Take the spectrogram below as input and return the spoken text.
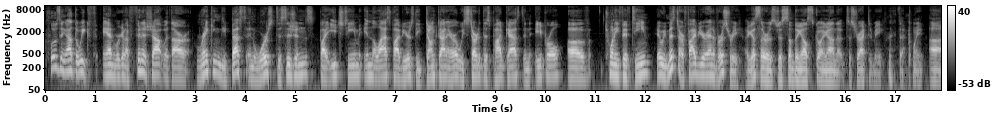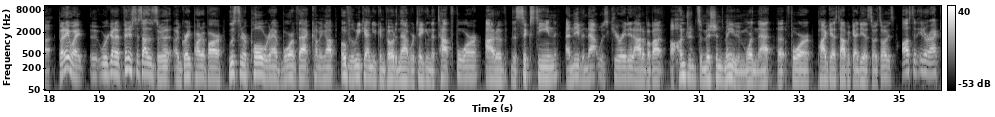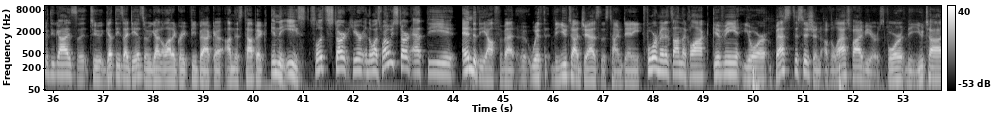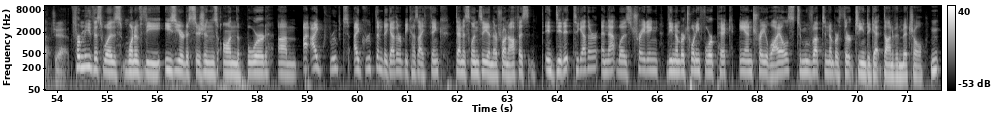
Closing out the week, and we're going to finish out with our ranking the best and worst decisions by each team in the last five years, the dunked on era. We started this podcast in April of 2015. Yeah, we missed our five year anniversary. I guess there was just something else going on that distracted me at that point. Uh, but anyway, uh, we're going to finish this out. This is a, a, great part of our listener poll. We're going to have more of that coming up over the weekend. You can vote in that. We're taking the top four out of the 16. And even that was curated out of about 100 submissions, maybe even more than that, uh, for podcast topic ideas. So it's always to interact with you guys uh, to get these ideas. And we got a lot of great feedback uh, on this topic in the East. So let's start here in the West. Why don't we start at the end of the alphabet with the Utah Jazz this time, Danny? Four minutes on the clock. Give me your best decision of the last five years for the Utah Jazz. For me, this was one of the easier decisions on the board. Um, I, I grouped I grouped them together because I think Dennis Lindsey and their front office did it together, and that was trading the number 24 pick and Trey Lyles to move up to number 13 to get Donovan Mitchell,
